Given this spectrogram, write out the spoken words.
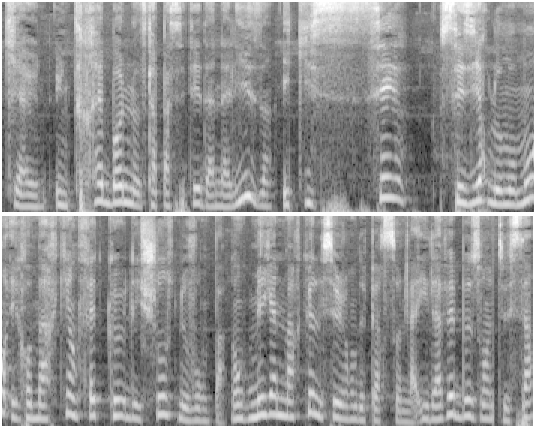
qui a une, une très bonne capacité d'analyse et qui sait saisir le moment et remarquer en fait que les choses ne vont pas. Donc Meghan Markle est ce genre de personne-là. Il avait besoin de ça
